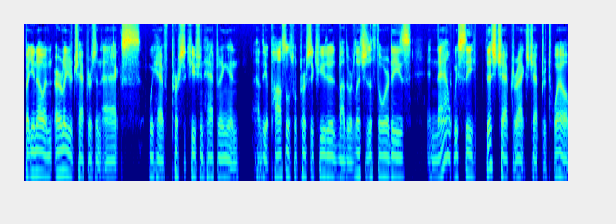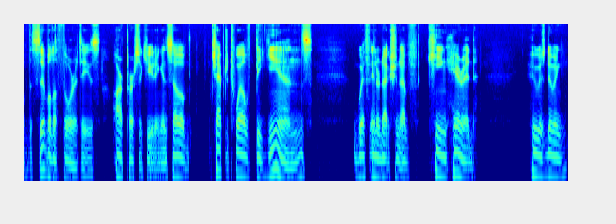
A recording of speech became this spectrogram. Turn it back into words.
But you know, in earlier chapters in Acts, we have persecution happening, and uh, the apostles were persecuted by the religious authorities. And now we see this chapter, Acts chapter 12, the civil authorities are persecuting. And so chapter 12 begins with introduction of King Herod, who is doing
